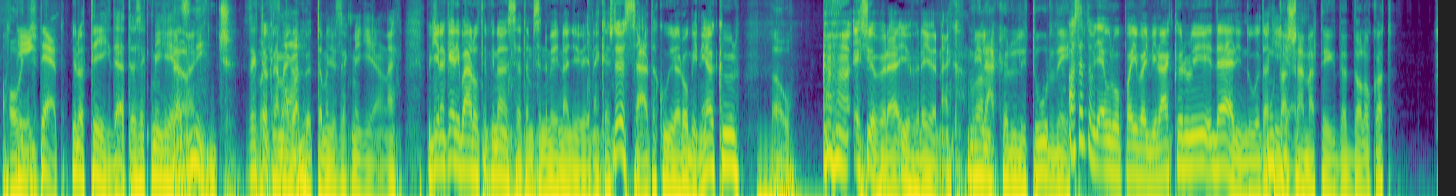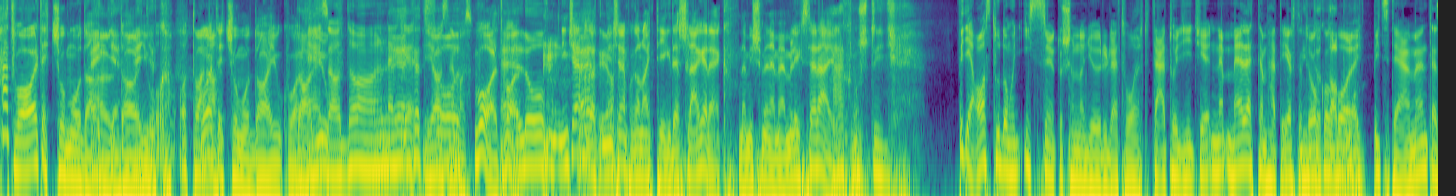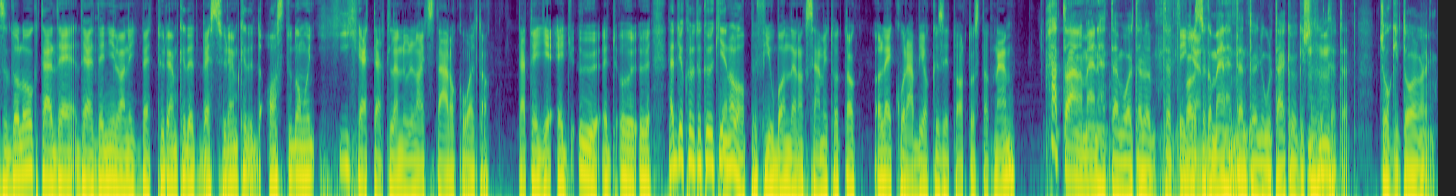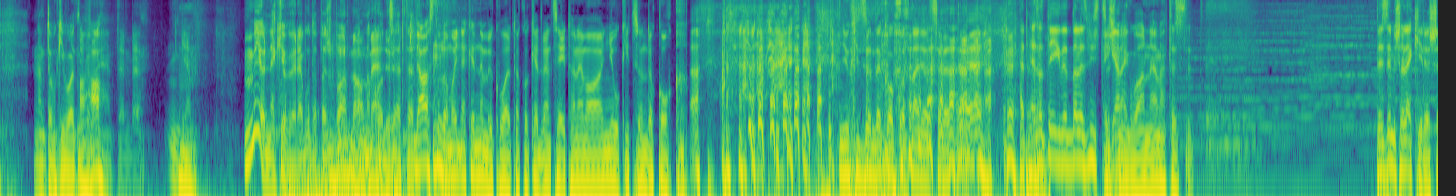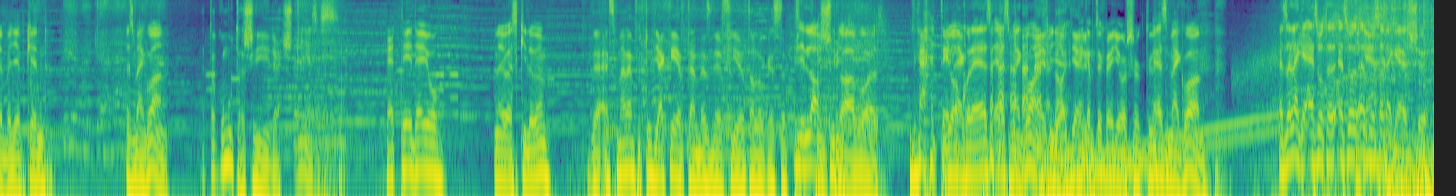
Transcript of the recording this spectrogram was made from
A Hogy? Take Jön a tékdet, ezek még De ez élnek. nincs. Ezek tökre van. meglepődtem, hogy ezek még élnek. Még én a Geri Bálót én nagyon szeretem, szerintem egy nagyon énekes. De összeálltak újra Robi nélkül, Oh. és jövőre, jövőre jönnek. Van- Világ körüli turné. Azt nem tudom, hogy európai vagy világkörüli, de elindultak, Mutassál igen. már téged dalokat. Hát volt egy csomó dal, Egyet, daljuk. egyet. Ott van volt a- egy csomó daljuk volt. Dal- Ez a dal neked. Ja, az nem az. Volt, volt. Hello. Nincsenek, meg a, nincsenek meg a nagy tégdes slágerek? Nem is, nem emlékszel rájuk? Hát most így... Figyelj, azt tudom, hogy iszonyatosan nagy őrület volt. Tehát, hogy így ne, mellettem hát értető okokból egy picit elment ez a dolog, tehát de, de, de nyilván így betüremkedett, beszüremkedett, de azt tudom, hogy hihetetlenül nagy sztárok voltak. Tehát egy, egy ő, egy, ő, ő, hát gyakorlatilag ők ilyen alapfiú bandának számítottak, a legkorábbiak közé tartoztak, nem? Hát talán a Manhattan volt előbb. Tehát Igen. valószínűleg a Manhattantől nyúlták ők is az ötletet. Csokitól, nem tudom ki volt még a Aha. Manhattanben. Igen. Jönnek jövőre Budapest Barban a koncertet. De azt tudom, hogy neked nem ők voltak a kedvenceid, hanem a New Kids on the Cock. New Kids on the Cockot nagyon szeretem. Hát ez a téged dal, ez biztos Igen? megvan, nem? Hát ez... De ez nem is a leghíresebb egyébként. Ez megvan? Hát akkor mutass hírest. Mi ez? Tettél, de jó. Na jó, ezt kilövöm. De ezt már nem tudják értelmezni a fiatalok ezt a Ez egy lassú dal volt. Hát Jó, tényleg. akkor ez, ez megvan? Figyelj. gyerünk. Nekem tökre gyorsak tűnt. Ez megvan? Ez, a lege, ez, volt a, ez, volt, ez volt a legelső.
